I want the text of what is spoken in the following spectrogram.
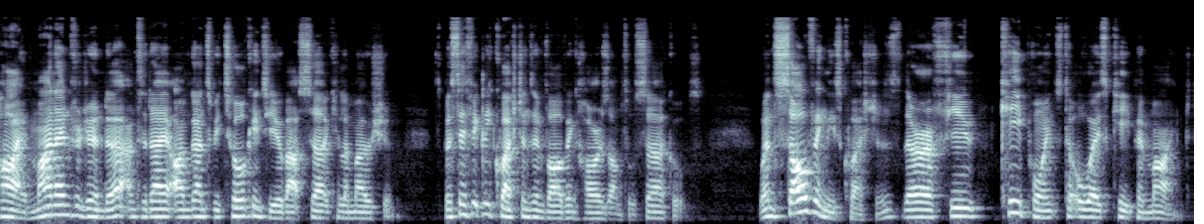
Hi, my name's Rajinder and today I'm going to be talking to you about circular motion, specifically questions involving horizontal circles. When solving these questions, there are a few key points to always keep in mind.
